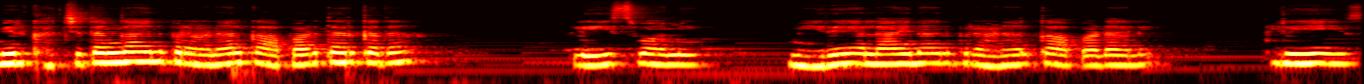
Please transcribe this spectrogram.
మీరు ఖచ్చితంగా ఆయన ప్రాణాలు కాపాడతారు కదా? ప్లీజ్ స్వామి మీరే ఎలా అయినా ఆయన ప్రాణాలు కాపాడాలి. ప్లీజ్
